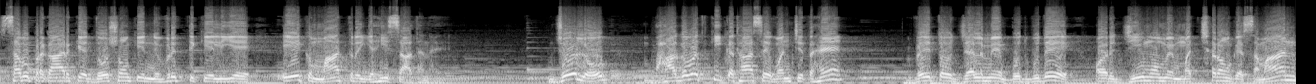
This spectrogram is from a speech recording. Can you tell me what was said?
सब प्रकार के दोषों की निवृत्ति के लिए एकमात्र यही साधन है। जो लोग भागवत की कथा से वंचित हैं, वे तो जल में बुदबुदे और जीवों में मच्छरों के समान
